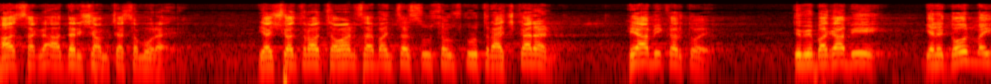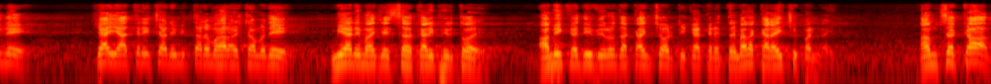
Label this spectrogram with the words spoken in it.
हा सगळा आदर्श आमच्यासमोर आहे. यशवंतराव चव्हाण साहेबांचं सुसंस्कृत राजकारण हे आम्ही करतोय. तुम्ही बघा मी गेले दोन महिने या यात्रेच्या निमित्तानं महाराष्ट्रामध्ये मी आणि माझे सहकारी फिरतोय. आम्ही कधी विरोधकांच्यावर टीका करत नाही. मला करायची पण नाही. आमचं काम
